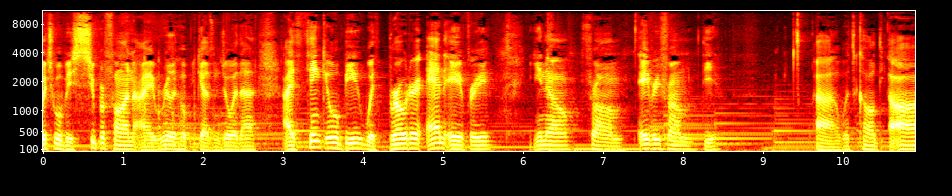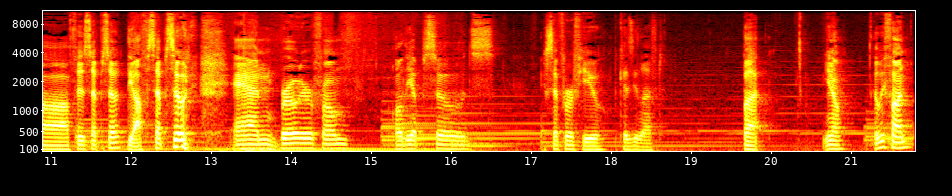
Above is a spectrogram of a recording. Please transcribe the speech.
which will be super fun. I really hope you guys enjoy that. I think it will be with Broder and Avery, you know, from Avery from the uh, what's called the Office episode, the Office episode, and Broder from all the episodes except for a few because he left. But you know, it'll be fun.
